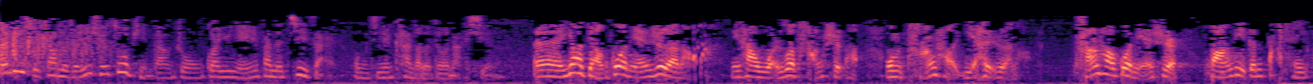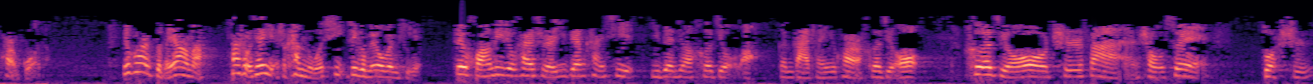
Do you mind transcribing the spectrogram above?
在历史上的文学作品当中，关于年夜饭的记载，我们今天看到的都有哪些呢？呃，要讲过年热闹，你看我是做唐史的，我们唐朝也很热闹。唐朝过年是皇帝跟大臣一块过的，一块怎么样呢？他首先也是看傩戏，这个没有问题。这皇帝就开始一边看戏，一边就要喝酒了，跟大臣一块喝酒，喝酒吃饭守岁作诗。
